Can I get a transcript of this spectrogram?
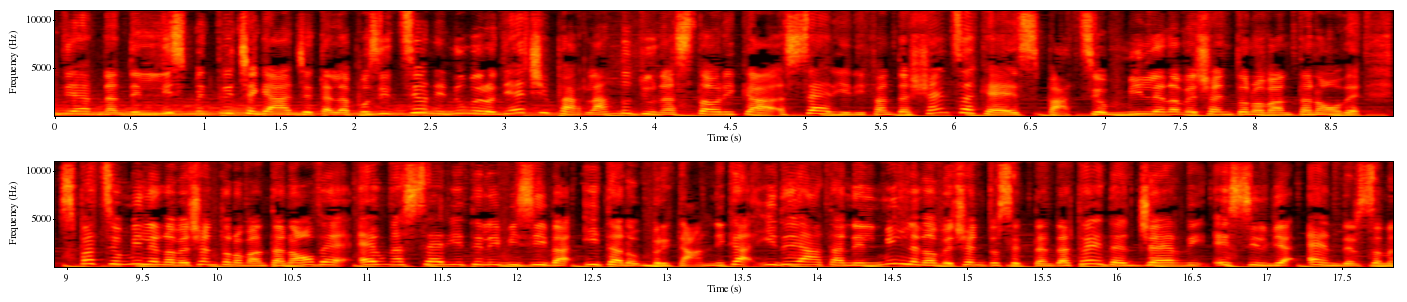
Odierna dell'Ispettrice Gadget alla posizione numero 10 parlando di una storica serie di fantascienza che è Spazio 1999. Spazio 1999 è una serie televisiva italo-britannica ideata nel 1973 da Jerry e Sylvia Anderson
